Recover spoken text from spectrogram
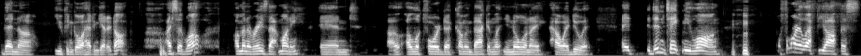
then uh, you can go ahead and get a dog. I said, well, I'm going to raise that money and I'll, I'll, look forward to coming back and letting you know when I, how I do it. It, it didn't take me long. Before I left the office,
